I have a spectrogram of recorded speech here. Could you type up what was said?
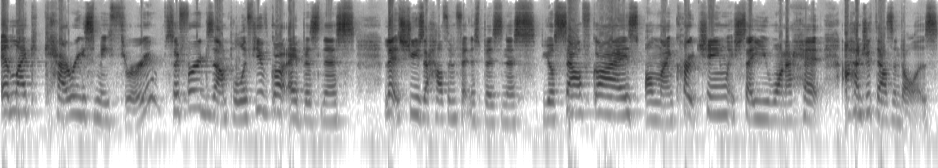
it like carries me through. So, for example, if you've got a business, let's use a health and fitness business yourself, guys, online coaching, let's say you want to hit $100,000.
